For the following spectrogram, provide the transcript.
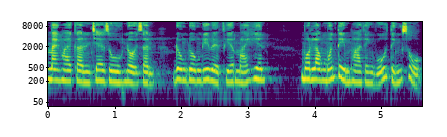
Mạnh Hoài Cần che dù nổi giận, đùng đùng đi về phía mái hiên, một lòng muốn tìm Hoa Thành Vũ tính sổ.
